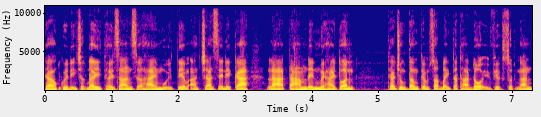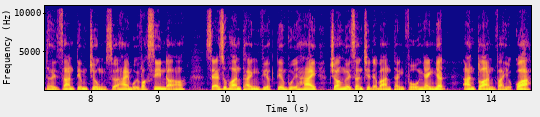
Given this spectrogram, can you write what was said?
theo quy định trước đây, thời gian giữa hai mũi tiêm AstraZeneca là 8 đến 12 tuần. Theo Trung tâm Kiểm soát Bệnh tật Hà Nội, việc rút ngắn thời gian tiêm chủng giữa hai mũi vaccine đó sẽ giúp hoàn thành việc tiêm mũi 2 cho người dân trên địa bàn thành phố nhanh nhất, an toàn và hiệu quả.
